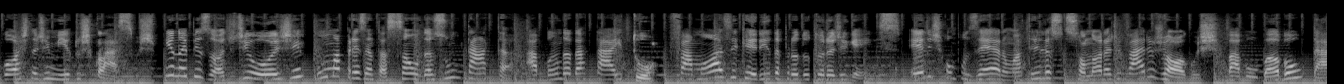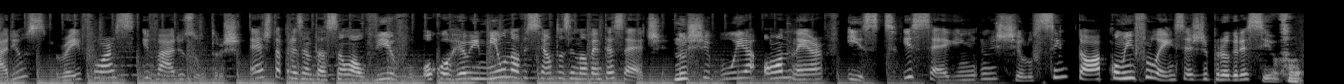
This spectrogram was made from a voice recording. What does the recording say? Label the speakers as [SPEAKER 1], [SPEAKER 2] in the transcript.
[SPEAKER 1] gosta de micros clássicos. E no episódio de hoje, uma apresentação da Zuntata, a banda da Taito, famosa e querida produtora de games. Eles compuseram a trilha sonora de vários jogos, Bubble Bubble, Darius, Rayforce e vários outros. Esta apresentação ao vivo ocorreu em 1997, no Shibuya On Earth East, e segue em um estilo synth-pop com influências de progressivo.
